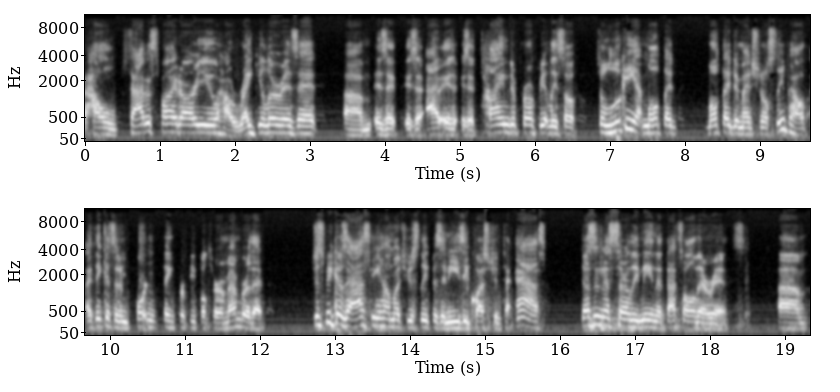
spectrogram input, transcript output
how satisfied are you? How regular is it? Um, is it is it is it timed appropriately? So so looking at multi multi-dimensional sleep health, I think is an important thing for people to remember that just because asking how much you sleep is an easy question to ask doesn't necessarily mean that that's all there is. Um,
